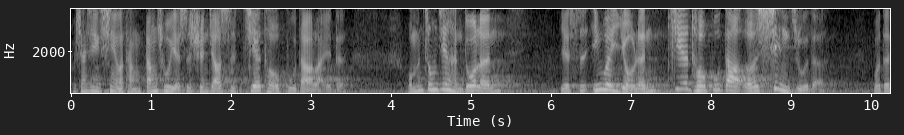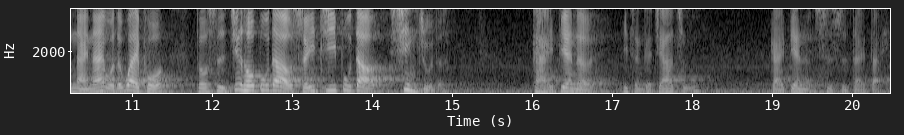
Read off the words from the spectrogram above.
我相信信友堂当初也是宣教士街头布道来的。我们中间很多人也是因为有人街头布道而信主的。我的奶奶、我的外婆都是街头布道、随机布道信主的。改变了一整个家族，改变了世世代代。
